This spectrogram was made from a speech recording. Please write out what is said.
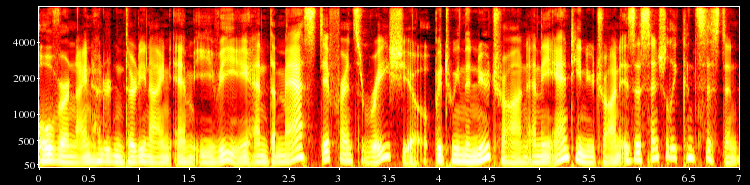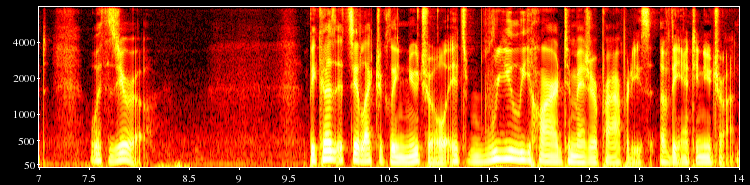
over 939 MeV, and the mass difference ratio between the neutron and the antineutron is essentially consistent with zero. Because it's electrically neutral, it's really hard to measure properties of the antineutron.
